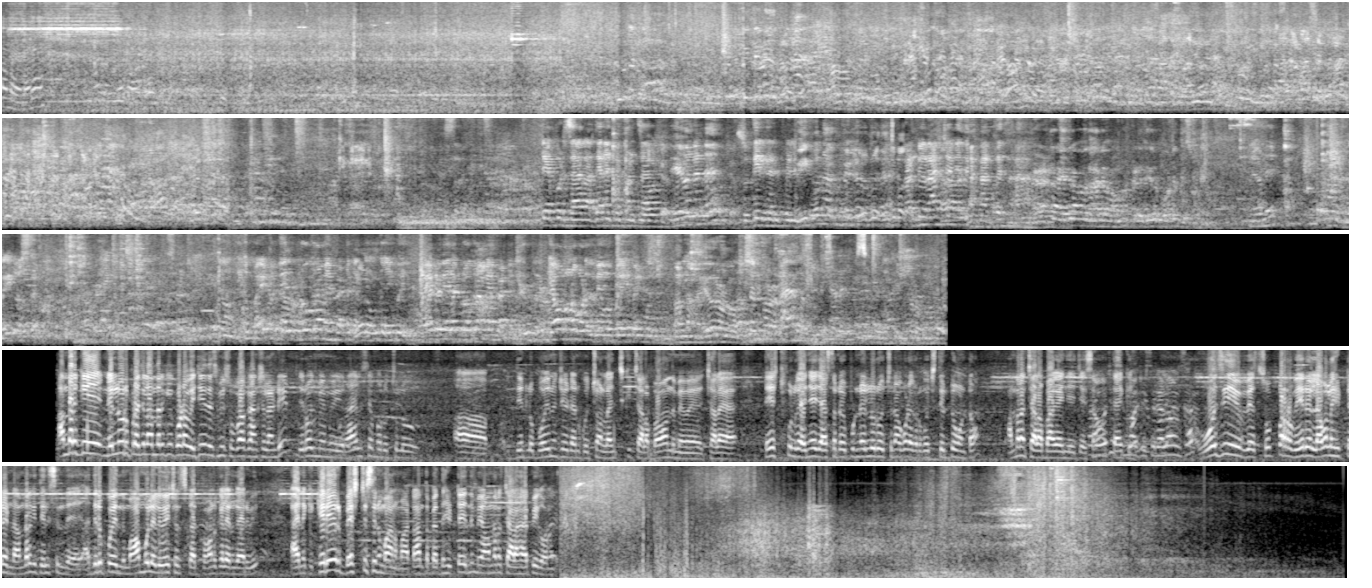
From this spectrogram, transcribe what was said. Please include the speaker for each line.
Speaker 1: そうなのよね ఎప్పుడు సార్ అదేనా చెప్పండి సార్?
Speaker 2: ఏమనండి?
Speaker 1: సుధీర్ గారి
Speaker 2: పెళ్ళి.
Speaker 1: రెండు రాష్ట్రాలు బయట
Speaker 2: వేరే ప్రోగ్రామ్ ఏం అయిపోయింది. బయట వేరే ప్రోగ్రామ్ ఏం పెట్టండి ఎవరు ఉండకూడదు మేము బయట బయట కూర్చుని ఒకసారి
Speaker 3: అందరికీ నెల్లూరు ప్రజలందరికీ కూడా విజయదశమి శుభాకాంక్షలు అండి. ఈరోజు మేము ఈ రాయలసీమ రుచులు దీంట్లో భోజనం చేయడానికి వచ్చాం. లంచ్కి చాలా బాగుంది. మేము చాలా టేస్ట్ఫుల్గా ఎంజాయ్ చేస్తుంటాం. ఇప్పుడు నెల్లూరు వచ్చినా కూడా ఇక్కడికి వచ్చి తింటూ ఉంటాం. అందరం చాలా బాగా ఎంజాయ్ చేసాం థ్యాంక్ యూ ఓజీ సూపర్ వేరే లెవెల్ హిట్ అండి. అందరికీ తెలిసిందే. అదిరిపోయింది. మామూలు ఎలివేషన్స్ కాదు పవన్ కళ్యాణ్ గారివి. ఆయనకి కెరీర్ బెస్ట్ సినిమా అనమాట అంత పెద్ద హిట్ అయింది. మేము అందరం చాలా హ్యాపీగా ఉన్నాం.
